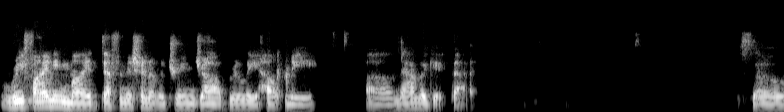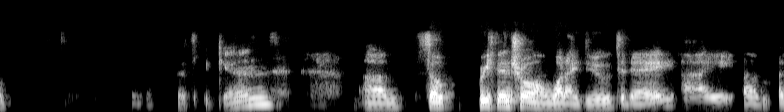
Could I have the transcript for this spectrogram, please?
refining my definition of a dream job really helped me uh, navigate that. So let's begin. Um, so brief intro on what I do today. I am a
